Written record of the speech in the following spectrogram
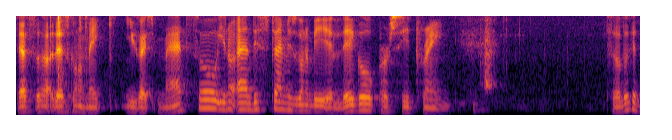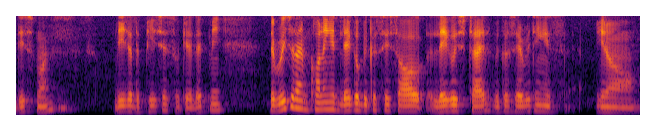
that's uh, that's gonna make you guys mad so you know and this time is gonna be a Lego Percy train so look at this one these are the pieces. Okay let me the reason I'm calling it Lego because it's all Lego style because everything is you know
